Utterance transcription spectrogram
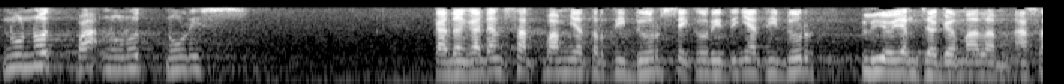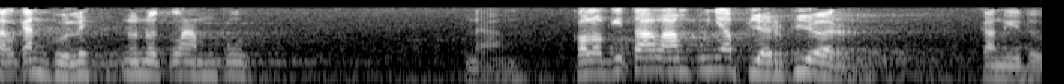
Nunut pak, nunut nulis. Kadang-kadang satpamnya tertidur, securitynya tidur, beliau yang jaga malam, asalkan boleh nunut lampu. Nah, kalau kita lampunya biar-biar, kan itu.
